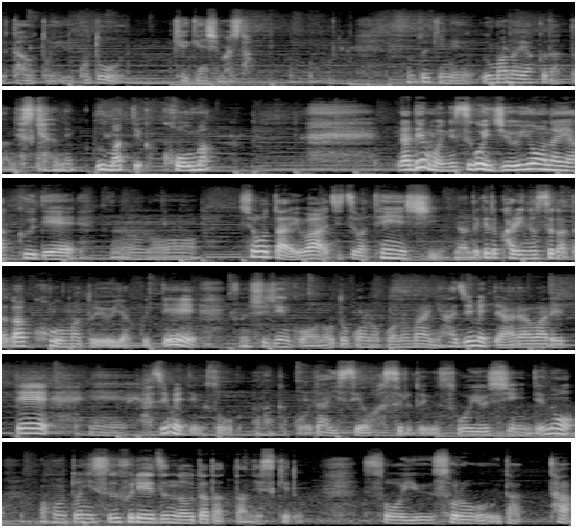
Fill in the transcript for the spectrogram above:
ー、歌うということを経験しました。その時ね馬の役だったんですけどね。馬っていうか子馬。でもねすごい重要な役で、うん正体は実は天使なんだけど仮の姿が子馬という役でその主人公の男の子の前に初めて現れて、えー、初めてそうなんかこう第一声を発するというそういうシーンでの、まあ、本当に数フレーズの歌だったんですけどそういうソロを歌った、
